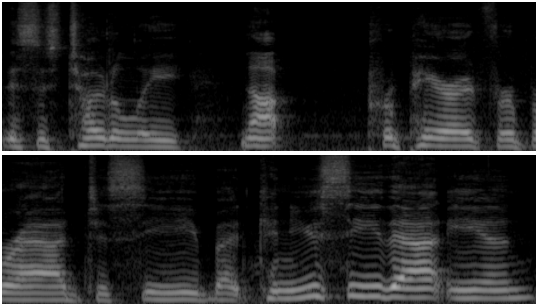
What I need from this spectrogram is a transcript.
this is totally not prepared for Brad to see, but can you see that, Ian?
